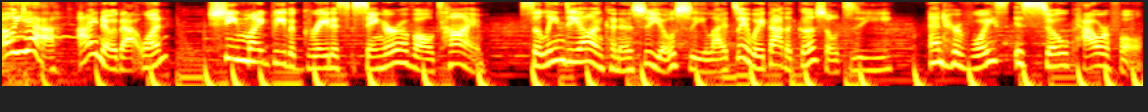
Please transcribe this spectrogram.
Oh, yeah, I know that one. She might be the greatest singer of all time. Celine Dion 可能是有史以来最伟大的歌手之一。And her voice is so powerful.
